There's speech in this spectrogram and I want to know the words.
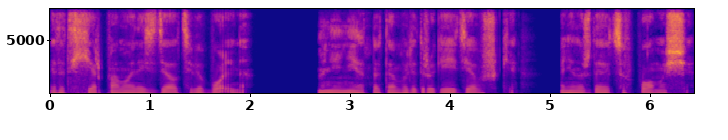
«Этот хер, по-моему, сделал тебе больно?» «Мне нет, но там были другие девушки. Они нуждаются в помощи.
